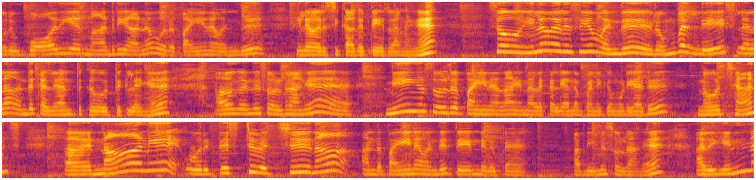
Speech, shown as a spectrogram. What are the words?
ஒரு வாரியர் மாதிரியான ஒரு பையனை வந்து இளவரசிக்காக தேடுறாங்கங்க. ஸோ இளவரசியும் வந்து ரொம்ப லேஸ்லலாம் வந்து கல்யாணத்துக்கு ஒத்துக்கலைங்க. அவங்க வந்து சொல்கிறாங்க நீங்கள் சொல்கிற பையனெல்லாம் என்னால் கல்யாணம் பண்ணிக்க முடியாது. நோ சான்ஸ் நானே ஒரு டெஸ்ட்டு வச்சு தான் அந்த பையனை வந்து தேர்ந்தெடுப்பேன் அப்படின்னு சொல்கிறாங்க அது என்ன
